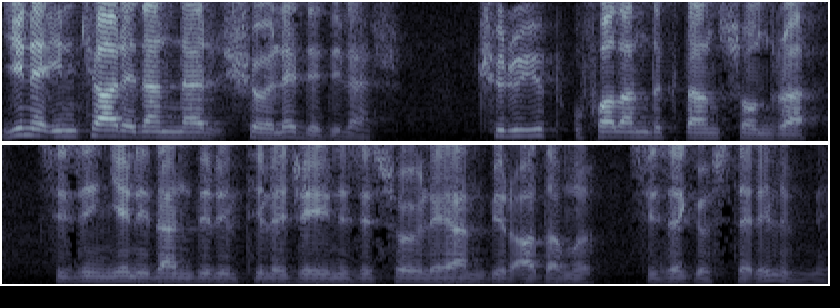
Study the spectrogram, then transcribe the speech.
Yine inkar edenler şöyle dediler, çürüyüp ufalandıktan sonra sizin yeniden diriltileceğinizi söyleyen bir adamı size gösterelim mi?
